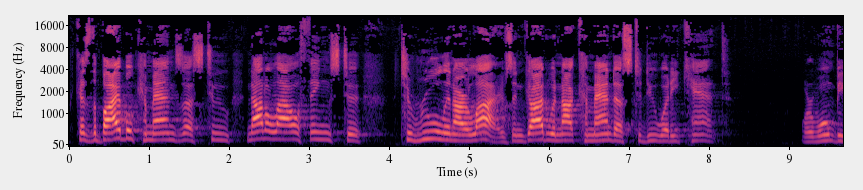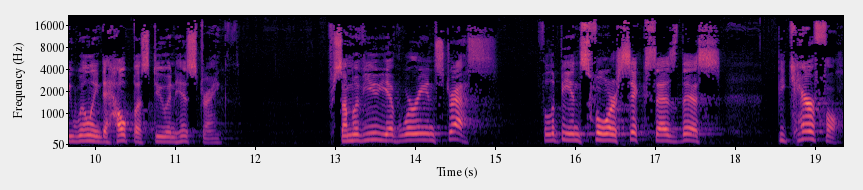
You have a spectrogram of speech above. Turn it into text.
Because the Bible commands us to not allow things to, to rule in our lives, and God would not command us to do what He can't or won't be willing to help us do in His strength. For some of you, you have worry and stress. Philippians 4 6 says this Be careful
